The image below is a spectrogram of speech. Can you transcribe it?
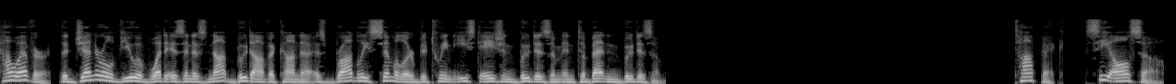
However, the general view of what is and is not Buddhavacana is broadly similar between East Asian Buddhism and Tibetan Buddhism. See also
